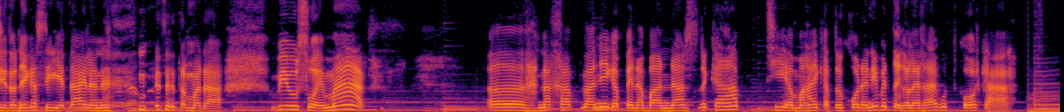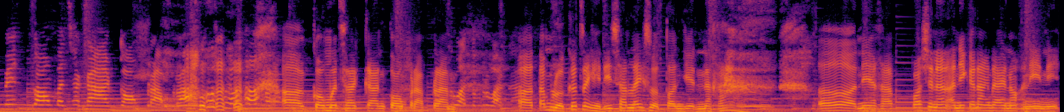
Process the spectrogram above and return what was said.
ริงๆตอนนี้ก็ CF ได้แล้วนี่ยไม่ใช่ธรรมดาวิวสวยมาก เออนะครับและนี่ก็เป็น abundance นะครับ ที่เอามาให้กับทุกคนอันนี้เป็นตึกอะไรคะคุณโค้ชขาเป็นกองบัญชาการกองปราบปรามเอ่อกองบัญชาการกองปราบปรามตำรวจตำรวจนะเอ่อตำรวจก็จะเห็นดิฉันไล่สดตอนเย็นนะคะ เออเนี่ยครับเพราะฉะนั้นอันนี้ก็นั่งได้เนาะอันนี้อันนี้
